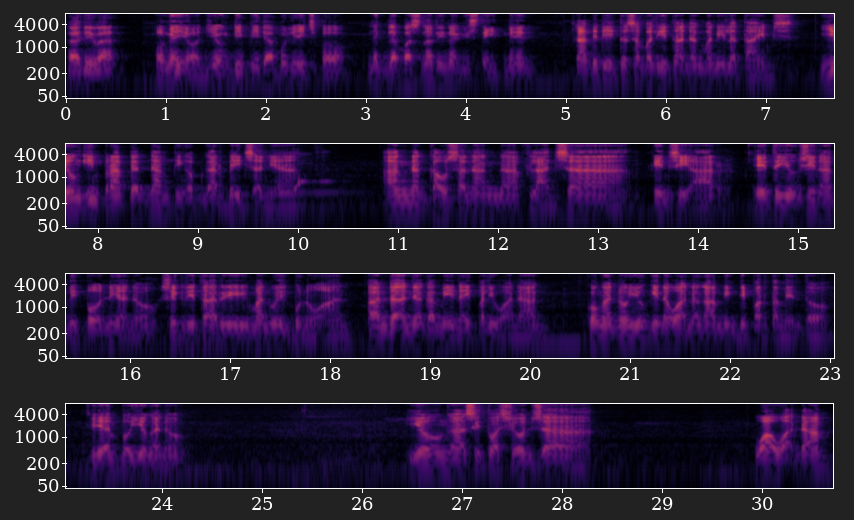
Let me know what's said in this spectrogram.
ah, di ba? O ngayon, yung DPWH po, naglabas na rin ng statement. Sabi dito sa balita ng Manila Times, yung improper dumping of garbage niya ang nagkausa ng uh, flood sa NCR. Ito yung sinabi po ni ano, Secretary Manuel Bunuan. Handaan niya kami na ipaliwanag kung ano yung ginawa ng aming departamento. Yan po yung ano, yung uh, sitwasyon sa Wawa Dam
